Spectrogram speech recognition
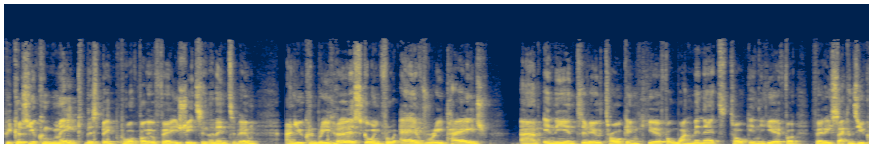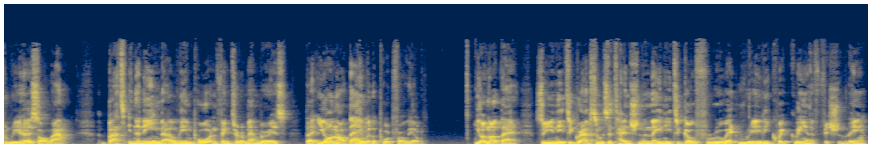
Because you can make this big portfolio 30 sheets in an interview and you can rehearse going through every page um, in the interview, talking here for one minute, talking here for 30 seconds. You can rehearse all that. But in an email, the important thing to remember is that you're not there with a portfolio. You're not there. So you need to grab someone's attention and they need to go through it really quickly and efficiently.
